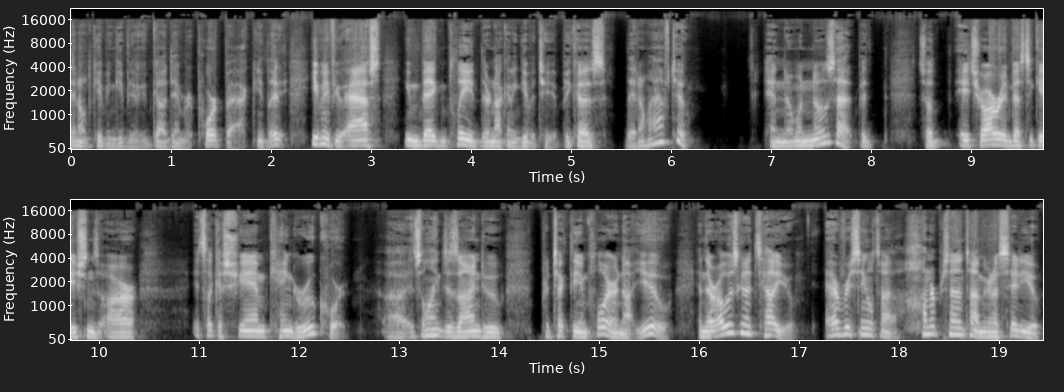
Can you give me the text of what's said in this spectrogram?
They don't even give you a goddamn report back. Even if you ask, you can beg and plead, they're not going to give it to you because they don't have to and no one knows that. But so HR investigations are it's like a sham kangaroo court. Uh, it's only designed to protect the employer, not you. And they're always going to tell you every single time, 100% of the time, they're going to say to you,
